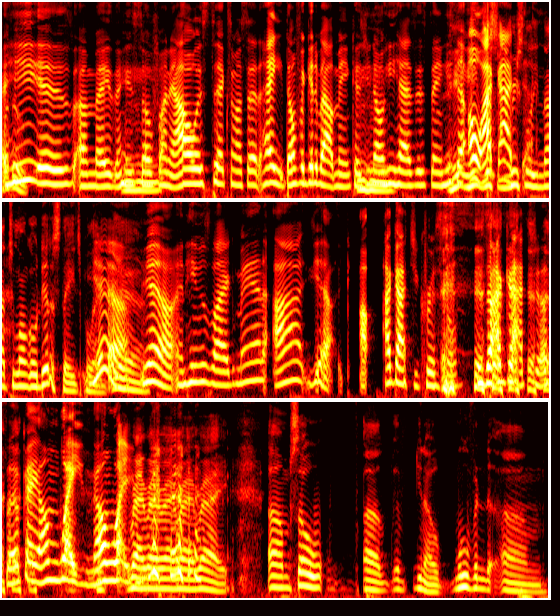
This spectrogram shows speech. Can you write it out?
that's my dude. he is amazing. He's so Mhm. funny. I always text him. I said, hey, don't forget about me because, you know, Mhm. he has this thing. He, He- said, he oh, I just got you. recently, not too long ago, did a stage play. Yeah, yeah, And he was like, man, I, yeah, I, I got you, Crystal. He said, I got you. I said, okay, I'm waiting. I'm waiting. Right, right, right, right, right. Um, so, uh, if, you know, moving um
